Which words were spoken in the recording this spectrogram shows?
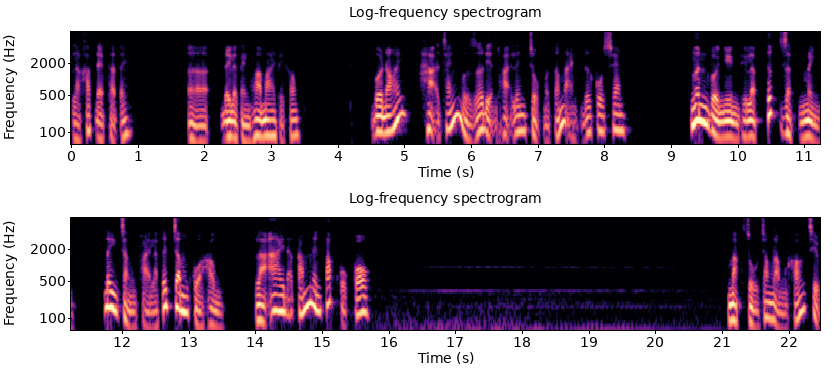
Là khắc đẹp thật đấy. Ờ đây là cành hoa mai phải không? Vừa nói, Hạ Chánh vừa giơ điện thoại lên chụp một tấm ảnh đưa cô xem. Ngân vừa nhìn thì lập tức giật mình. Đây chẳng phải là cái châm của Hồng Là ai đã cắm lên tóc của cô. Mặc dù trong lòng khó chịu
